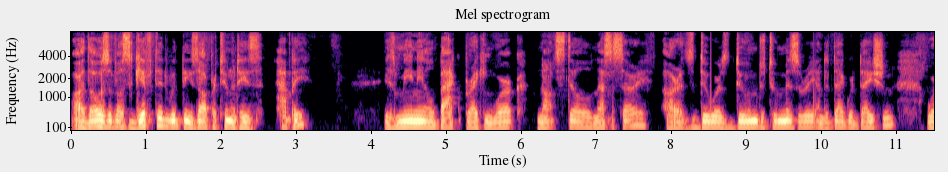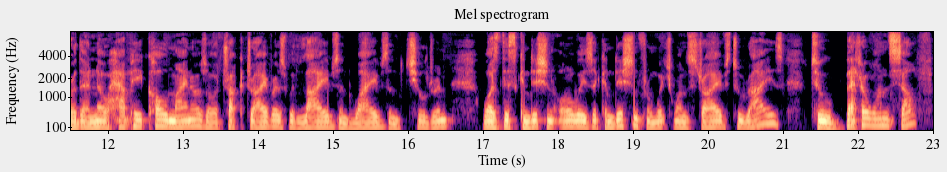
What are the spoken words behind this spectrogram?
Are those of us gifted with these opportunities happy? Is menial back-breaking work not still necessary? Are its doers doomed to misery and degradation? Were there no happy coal miners or truck drivers with lives and wives and children? Was this condition always a condition from which one strives to rise, to better oneself?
